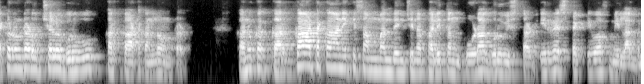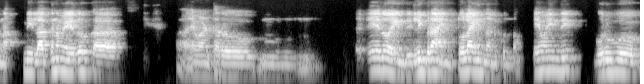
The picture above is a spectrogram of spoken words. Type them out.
ఎక్కడ ఉంటాడు ఉచ్చలో గురువు? కర్కాటకంలో ఉంటాడు. కనుక కర్కాటకానికి సంబంధించిన ఫలితం కూడా గురువు ఇస్తాడు ఇర్రెస్పెక్టివ్ ఆఫ్ మీ లగ్న. మీ లగ్నం ఏదో ఏమంటారు ఏదో అయింది లిబ్రా అయింది తుల అయింది అనుకుందాం. ఏమైంది? గురువు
